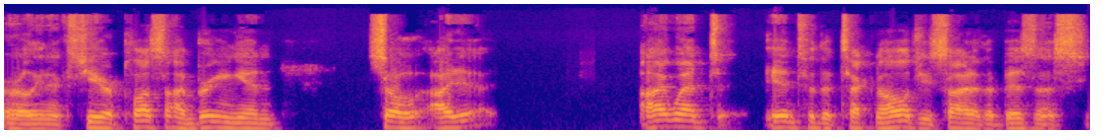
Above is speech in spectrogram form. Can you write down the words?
early next year. Plus, I'm bringing in. So I I went into the technology side of the business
